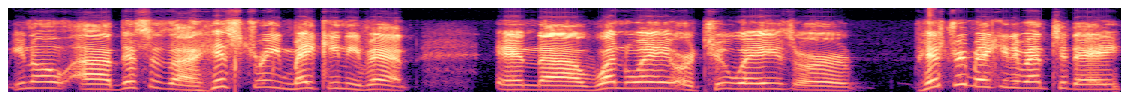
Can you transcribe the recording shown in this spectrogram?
you know, uh, this is a history-making event in uh, one way or two ways, or history-making event today,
